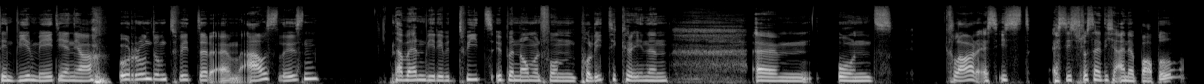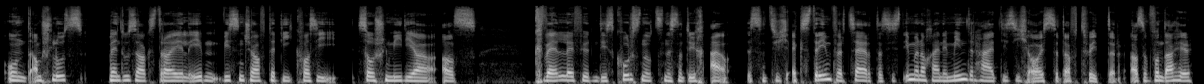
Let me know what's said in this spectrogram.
den wir Medien ja rund um Twitter ähm, auslösen. Da werden wir eben Tweets übernommen von PolitikerInnen. Ähm, und klar, es ist, es ist schlussendlich eine Bubble und am Schluss, wenn du sagst, Rael, eben Wissenschaftler, die quasi Social Media als Quelle für den Diskurs nutzen, ist natürlich auch, ist natürlich extrem verzerrt. Das ist immer noch eine Minderheit, die sich äußert auf Twitter. Also von daher,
